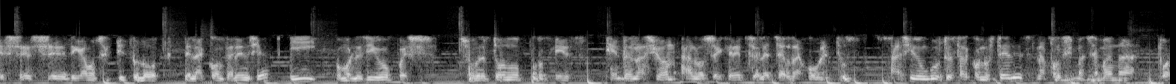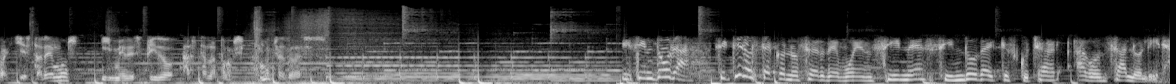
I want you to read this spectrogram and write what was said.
Es, es eh, digamos el título de la conferencia y como les digo pues sobre todo porque es en relación a los secretos de la eterna juventud. Ha sido un gusto estar con ustedes. La próxima semana por aquí estaremos y me despido hasta la próxima. Muchas gracias. Y sin duda, si quiere usted conocer de buen cine, sin duda hay que escuchar a Gonzalo Lira.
